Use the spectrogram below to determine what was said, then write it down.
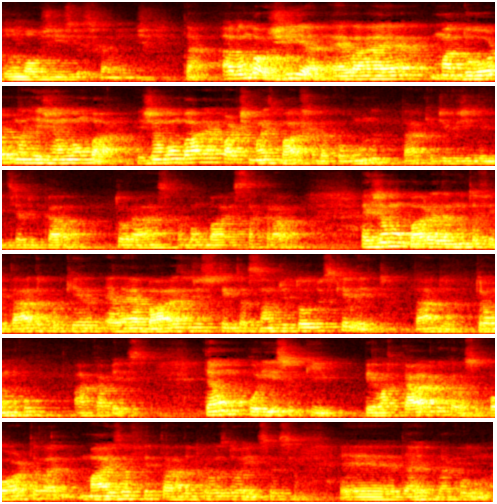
lombalgia especificamente? Tá. A lombalgia ela é uma dor na região lombar. A região lombar é a parte mais baixa da coluna, tá? que é dividida entre cervical, torácica, lombar e sacral. A região lombar é muito afetada porque ela é a base de sustentação de todo o esqueleto, tá? do tronco à cabeça. Então, por isso que, pela carga que ela suporta, ela é mais afetada pelas doenças é, da, da coluna.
